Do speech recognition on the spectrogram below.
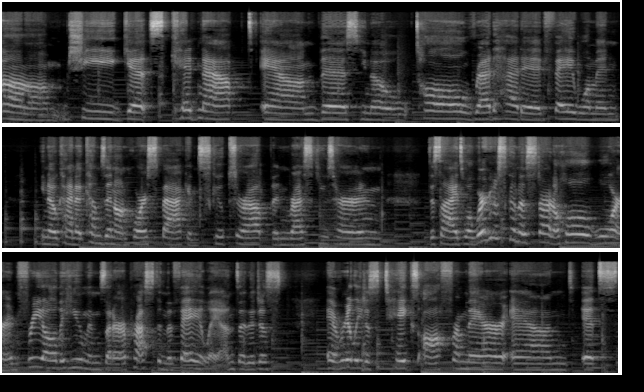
um she gets kidnapped and this you know tall red-headed fey woman you know kind of comes in on horseback and scoops her up and rescues her and decides well we're just gonna start a whole war and free all the humans that are oppressed in the fey lands. And it just it really just takes off from there and it's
